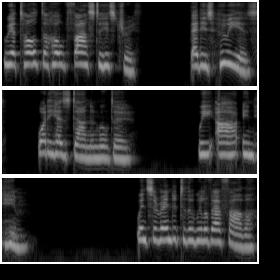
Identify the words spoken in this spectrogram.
We are told to hold fast to His truth. That is who He is, what He has done and will do. We are in Him. When surrendered to the will of our Father,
